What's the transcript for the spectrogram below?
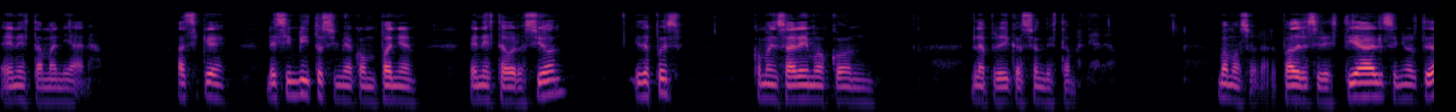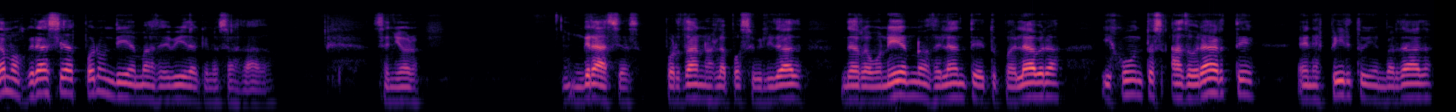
en esta mañana. Así que les invito si me acompañan en esta oración y después comenzaremos con la predicación de esta mañana. Vamos a orar. Padre Celestial, Señor, te damos gracias por un día más de vida que nos has dado. Señor, gracias por darnos la posibilidad de reunirnos delante de tu palabra y juntos adorarte en espíritu y en verdad,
